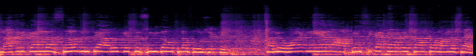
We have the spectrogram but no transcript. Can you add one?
नागरिकांना सहजरित्या आरोग्याची सुविधा उपलब्ध होऊ शकेल. आम्ही वॉर्ड निहायला अभ्यासिका करण्याचा आमचा मानस आहे.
